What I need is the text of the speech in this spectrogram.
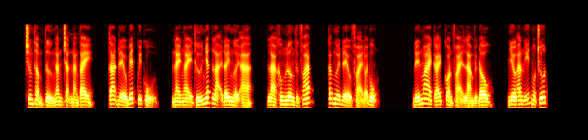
Trương thẩm tử ngăn chặn nàng tay, ta đều biết quy củ, này ngày thứ nhất lại đây người à là không lương thực phát, các ngươi đều phải đói bụng. Đến mai cái còn phải làm việc đâu, nhiều ăn ít một chút,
